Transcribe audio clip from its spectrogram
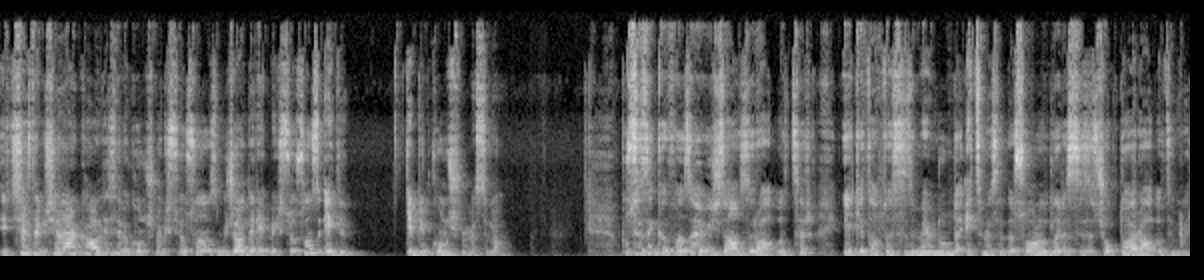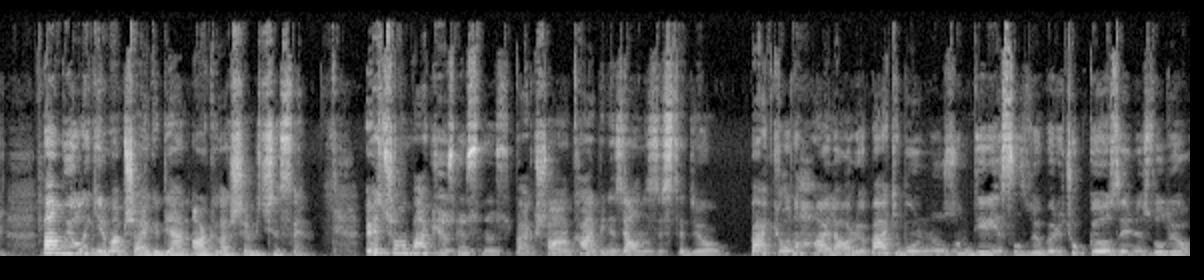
içinizde bir şeyler kaldıysa ve konuşmak istiyorsanız, mücadele etmek istiyorsanız edin. Gidin konuşun mesela. Bu sizin kafanızı ve vicdanınızı rahatlatır. İlk etapta sizi memnun da etmese de sonraları sizi çok daha rahatlatabilir. Ben bu yola girmem şarkı diyen arkadaşlarım içinse. Evet şu an belki üzgünsünüz. Belki şu an kalbiniz yalnız hissediyor. Belki onu hala arıyor. Belki burnunuzun diriği sızlıyor. Böyle çok gözleriniz doluyor.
